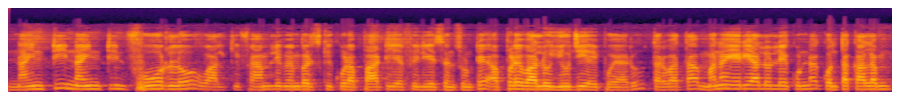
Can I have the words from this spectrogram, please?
నైన్టీన్ నైన్టీన్ ఫోర్లో వాళ్ళకి ఫ్యామిలీ మెంబర్స్కి కూడా పార్టీ అఫిలియేషన్స్ ఉంటే అప్పుడే వాళ్ళు యూజీ అయిపోయారు. తర్వాత మన ఏరియాలో లేకుండా కొంతకాలం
